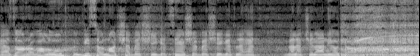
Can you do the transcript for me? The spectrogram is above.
ez arra való, hogy viszonylag nagy sebességet, szélsebességet lehet vele csinálni, hogyha akarom,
